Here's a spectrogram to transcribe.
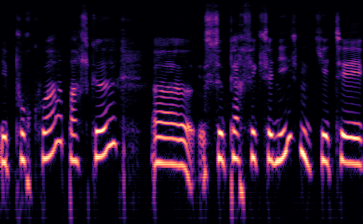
Et pourquoi? Parce que euh, ce perfectionnisme qui était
